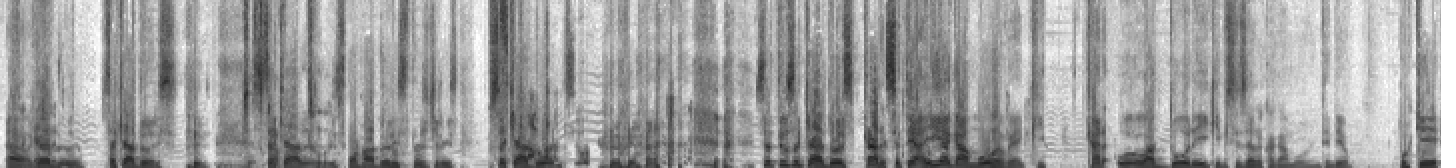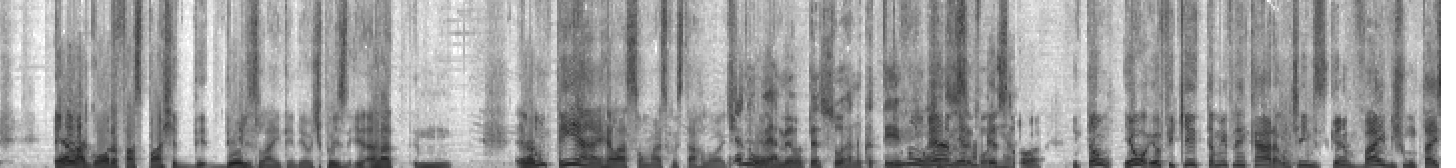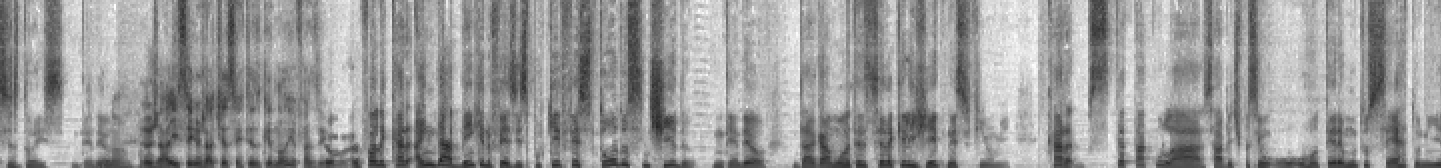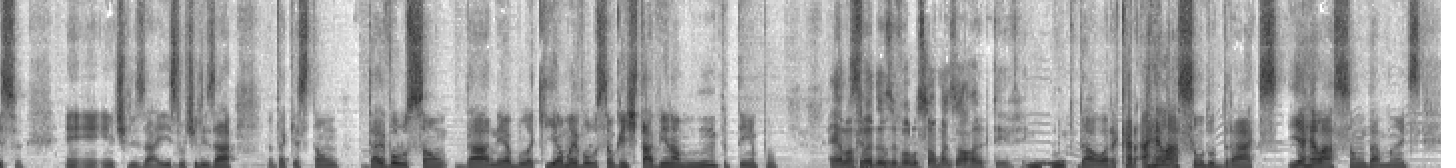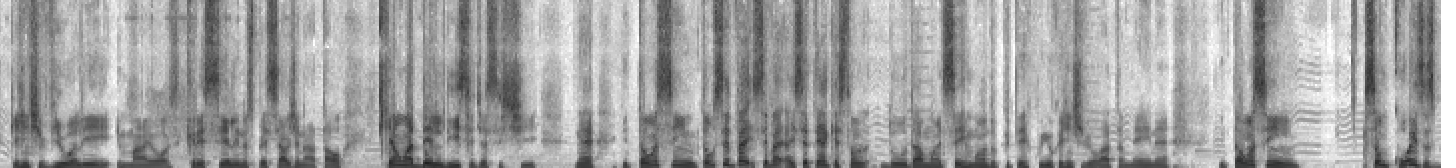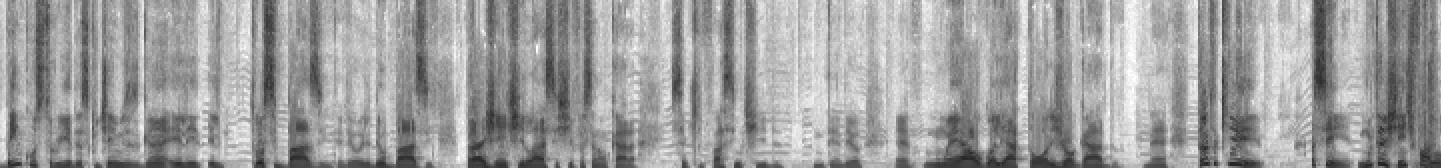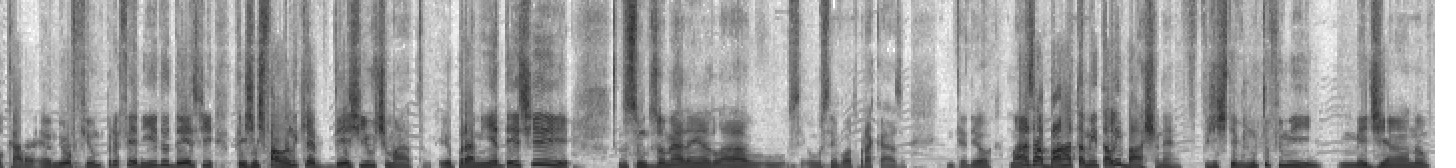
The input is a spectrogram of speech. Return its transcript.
Ah, Saqueadores. saqueadores. Saqueadores. Saqueadores. Escavadores, não tirei isso. Os saqueadores. você tem os saqueadores. Cara, você tem aí a Gamorra, velho. Que, cara, eu, adorei que eles fizeram com a Gamorra, entendeu? Porque ela agora faz parte de- deles lá, entendeu? Tipo, ela. hum, Ela não tem a relação mais com o Star-Lord. É, não é a mesma pessoa, nunca teve. Não é a mesma for, né? pessoa. Então, eu, eu fiquei também falei, cara, o James Gunn vai juntar esses dois, entendeu? Não, eu já, isso aí eu já tinha certeza que ele não ia fazer. Eu, eu falei, cara, ainda bem que ele não fez isso, porque fez todo o sentido, entendeu? Da Gamorra ter ser daquele jeito nesse filme. Cara, espetacular, sabe? Tipo assim, o, o roteiro é muito certo nisso, em, em- em utilizar isso, utilizar da questão da evolução da nébula, que é uma evolução que a gente tá vendo há muito tempo, Ela foi das evoluções mais da hora que teve. muito da hora. Cara, a relação do Drax e a relação da Mantis, que a gente viu ali em maior, crescer ali no especial de Natal, que é uma delícia de assistir, né? Então, assim, então você vai, você vai. Aí você tem a questão do da Mantis ser irmã do Peter Quill, que a gente viu lá também, né? Então, assim, são coisas bem construídas que o James Gunn, ele, ele trouxe base, entendeu? Ele deu base pra gente ir lá assistir e falar assim, não, cara, isso aqui faz sentido, entendeu? É, não é algo aleatório, jogado, né? Tanto que, assim, muita gente falou, cara, é o meu filme preferido desde. Tem gente falando que é desde Ultimato. Eu, para mim, é desde do filme dos Homem-Aranha lá, o, o Sem Volta pra Casa. Entendeu? Mas a barra também tá lá embaixo, né? A gente teve muito filme mediano.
